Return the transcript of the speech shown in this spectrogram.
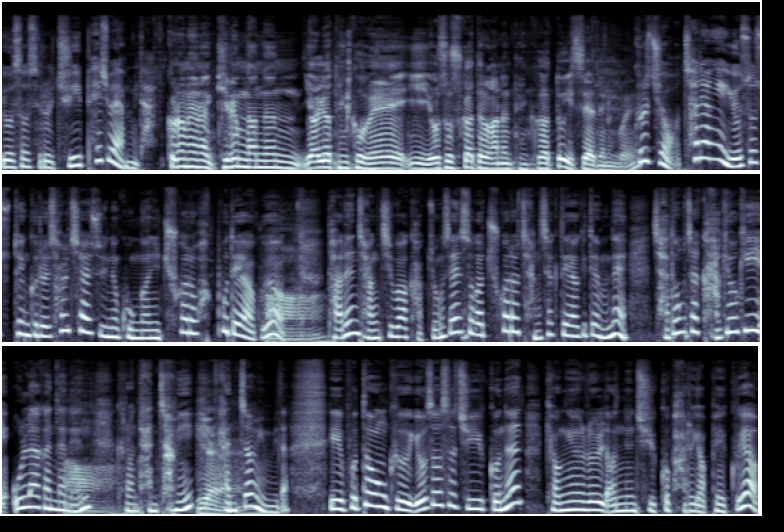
요소수를 주입해 줘야 합니다. 그러면은 기름 넣는 연료 탱크 외에 이 요소수가 들어가는 탱크가 또 있어야 되는 거예요? 그렇죠. 차량에 요소수 탱크를 설치할 수 있는 공간이 추가로 확보돼야 하고요. 아. 다른 장치와 각종 센서가 추가로 장착돼야 하기 때문에 자동차 가격이 올라 간다는 아. 그런 단점이 예. 단점입니다. 이 보통 그 요소수 주입구는 경유를 넣는 주입구 바로 옆에 있고요.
